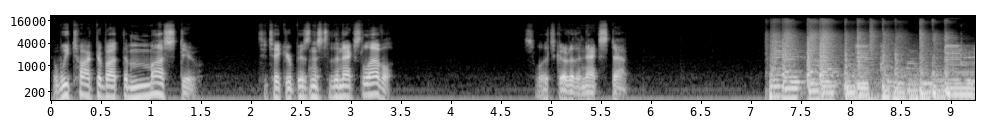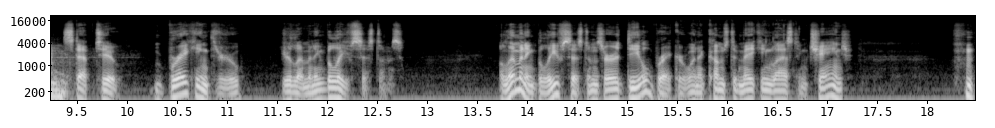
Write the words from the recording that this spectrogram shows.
and we talked about the must do to take your business to the next level. So let's go to the next step. Step two breaking through your limiting belief systems. Limiting belief systems are a deal breaker when it comes to making lasting change.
